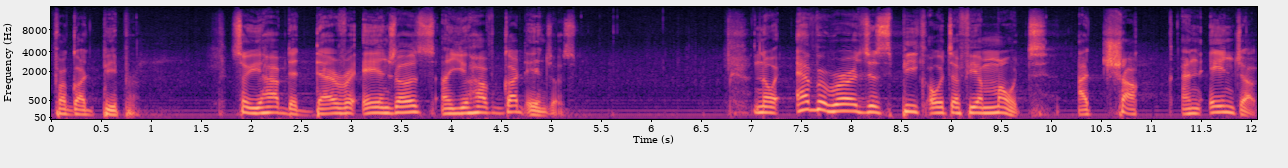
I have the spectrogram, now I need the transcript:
for God people. So you have the devil angels and you have God angels. Now, every word you speak out of your mouth attract an angel.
